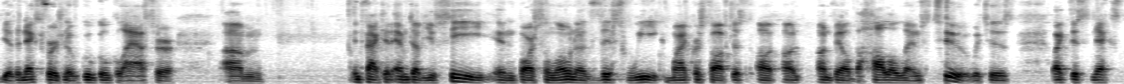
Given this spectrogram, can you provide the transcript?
you know, the next version of Google Glass or um, in fact, at MWC in Barcelona this week, Microsoft just un- un- unveiled the HoloLens 2, which is like this next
